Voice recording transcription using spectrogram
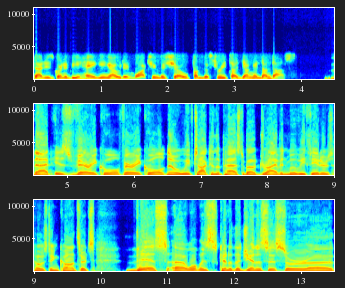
that is going to be hanging out and watching the show from the streets at Yonge and Dundas. That is very cool. Very cool. Now, we've talked in the past about drive in movie theaters hosting concerts. This, uh, what was kind of the genesis or uh,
